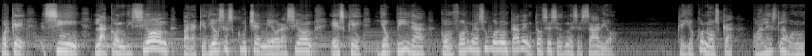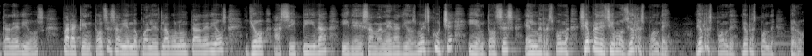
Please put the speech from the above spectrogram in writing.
Porque si la condición para que Dios escuche mi oración es que yo pida conforme a su voluntad, entonces es necesario que yo conozca cuál es la voluntad de Dios, para que entonces sabiendo cuál es la voluntad de Dios, yo así pida y de esa manera Dios me escuche y entonces Él me responda. Siempre decimos, Dios responde, Dios responde, Dios responde, pero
